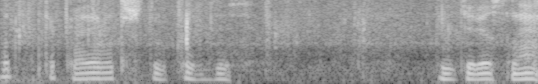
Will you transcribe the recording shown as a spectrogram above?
Вот такая вот штука здесь. Интересная.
